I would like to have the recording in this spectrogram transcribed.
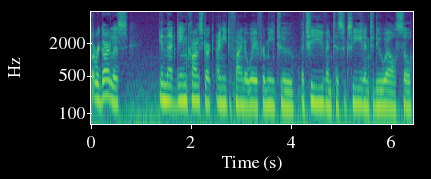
But regardless, in that game construct, I need to find a way for me to achieve and to succeed and to do well. So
